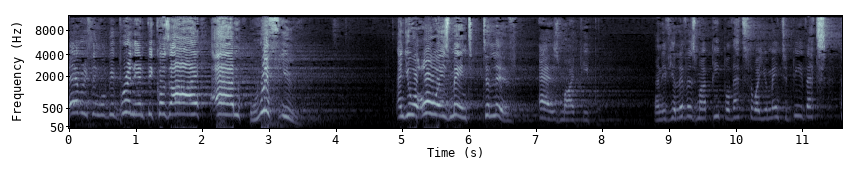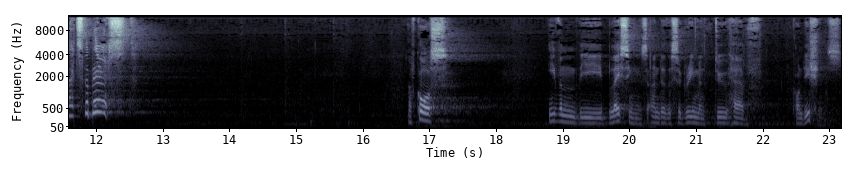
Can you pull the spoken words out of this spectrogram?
Everything will be brilliant because I am with you. And you are always meant to live as my people. And if you live as my people, that's the way you're meant to be. That's, that's the best. Of course, even the blessings under this agreement do have conditions.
